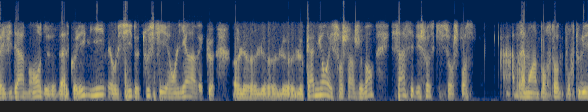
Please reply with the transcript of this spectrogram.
évidemment de, l'alcoolémie, mais aussi de tout ce qui est en lien avec le, le, le camion et son chargement. Ça c'est des choses qui sont, je pense, vraiment importante pour tous les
